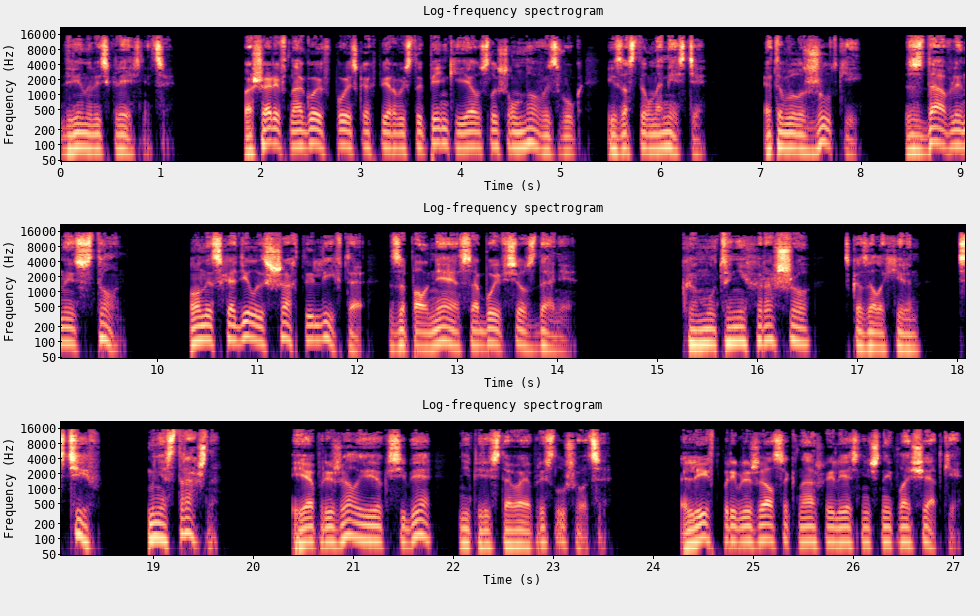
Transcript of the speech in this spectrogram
двинулись к лестнице. Пошарив ногой в поисках первой ступеньки, я услышал новый звук и застыл на месте. Это был жуткий, сдавленный стон. Он исходил из шахты лифта, заполняя собой все здание. «Кому-то нехорошо», — сказала Хелен. «Стив, мне страшно». Я прижал ее к себе, не переставая прислушиваться. Лифт приближался к нашей лестничной площадке.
